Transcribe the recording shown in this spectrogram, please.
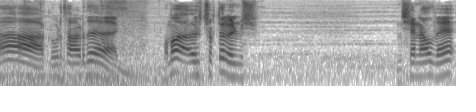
Aa kurtardık. Ama ö- çoktan ölmüş. Nişan al ve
